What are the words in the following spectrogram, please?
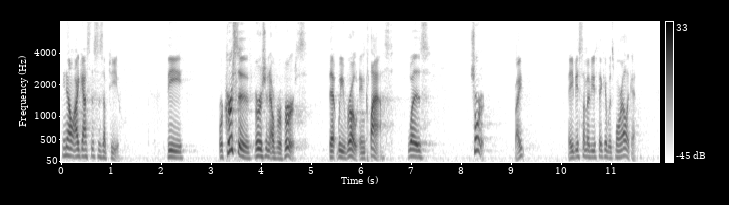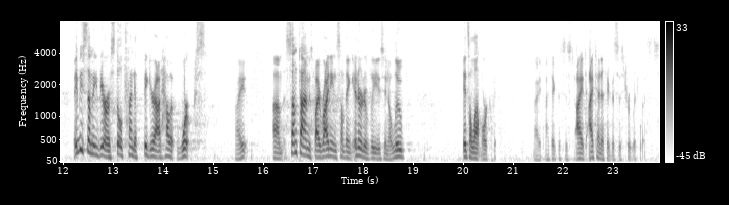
you know, I guess this is up to you. The recursive version of reverse that we wrote in class was shorter, right? Maybe some of you think it was more elegant. Maybe some of you are still trying to figure out how it works, right? Um, sometimes by writing something iteratively using a loop, it's a lot more clear, right? I think this is, I, I tend to think this is true with lists,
